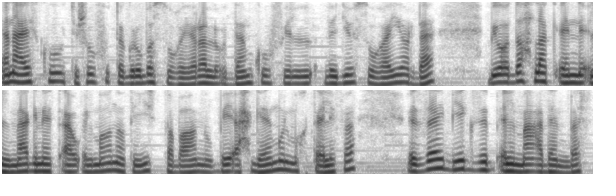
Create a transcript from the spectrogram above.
أنا عايزكم تشوفوا التجربة الصغيرة اللي قدامكم في الفيديو الصغير ده. بيوضح لك إن ال magnet أو المغناطيس طبعا وباحجامه المختلفة إزاي بيجذب المعدن بس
